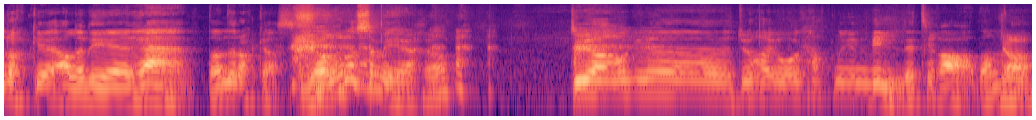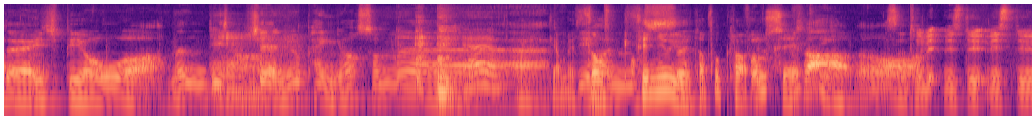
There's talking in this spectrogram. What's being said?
dere, alle de rantene deres gjør det så mye. Du har, også, eh, du har jo òg hatt noen ville tirader mot Ja. eh, HBO, og, men de tjener jo penger som eh, Ja, de folk finner jo ut av, folk og å se ting. å- hvis, du, hvis, du,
